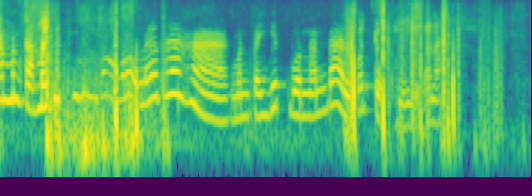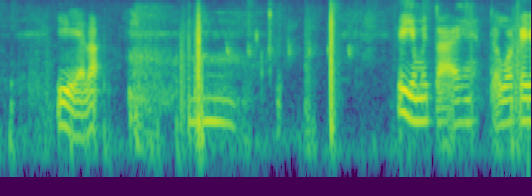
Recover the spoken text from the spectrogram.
นะมันกลับมายึดที่นี่ได้แล้วแล้วถ้าหากมันไปยึดบนนั้นได้เราก็จบเหตุแล้วนะแย่ละอืมเฮ้ยยังไม่ตายแต่ว่าใกล้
